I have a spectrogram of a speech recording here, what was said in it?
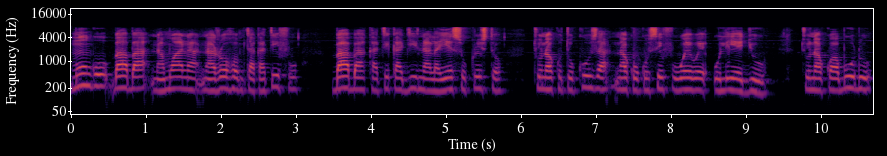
Mungu Baba na Mwana na Roho Mtakatifu, Baba katika jina la Yesu Kristo, tunakutukuza na kukusifu wewe uliye juu. Tunakuabudu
